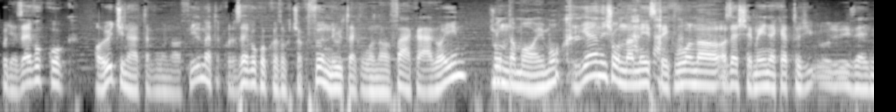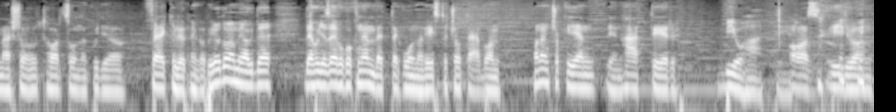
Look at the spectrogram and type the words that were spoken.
hogy az evokok, ha ő csinálta volna a filmet, akkor az evokok azok csak fönnültek volna a fák ágain. Mint a majmok. Igen, és onnan nézték volna az eseményeket, hogy egymással ott harcolnak ugye a felkelők meg a birodalmiak, de, de hogy az evokok nem vettek volna részt a csatában, hanem csak ilyen, ilyen háttér. Bioháttér. Az, így van.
